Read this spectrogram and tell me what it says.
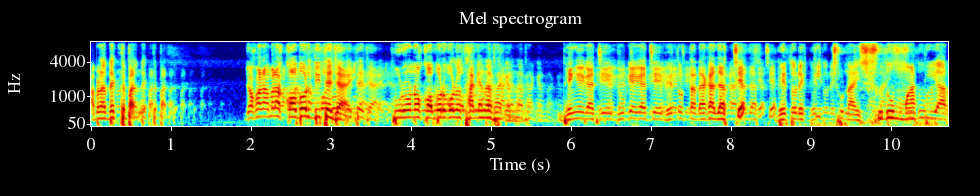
আপনারা দেখতে পান দেখতে পান? যখন আমরা কবর দিতে যাই পুরনো কবরগুলো থাকে না থাকে না ভেঙে গেছে ঢুকে গেছে ভেতরটা দেখা যাচ্ছে। ভেতরে কিচ্ছু নাই শুধু মাটি আর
